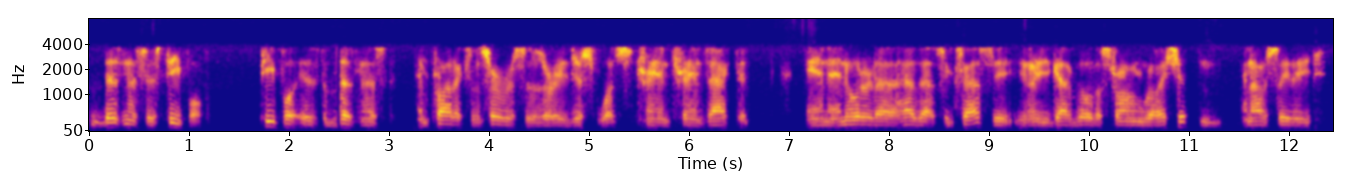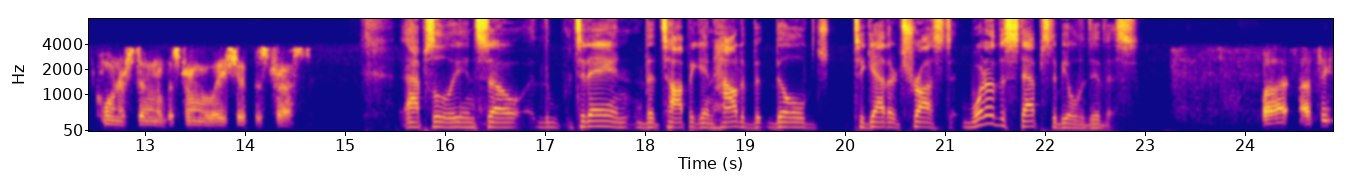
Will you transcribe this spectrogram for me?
business is people. People is the business, and products and services are just what's trans- transacted. And in order to have that success, you, you know, you got to build a strong relationship, and, and obviously the cornerstone of a strong relationship is trust. Absolutely. And so today, and the topic in how to b- build together trust. What are the steps to be able to do this? Well, I think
